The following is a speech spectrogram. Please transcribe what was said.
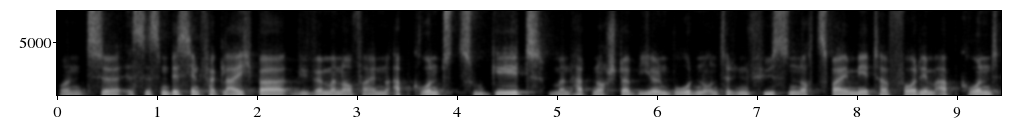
Und äh, es ist ein bisschen vergleichbar, wie wenn man auf einen Abgrund zugeht. Man hat noch stabilen Boden unter den Füßen, noch zwei Meter vor dem Abgrund.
